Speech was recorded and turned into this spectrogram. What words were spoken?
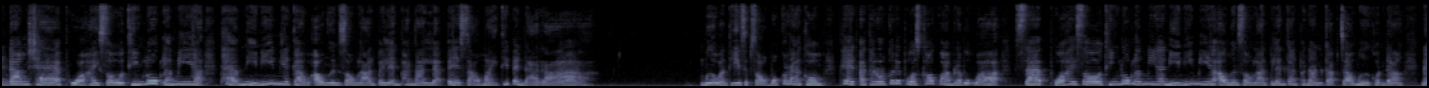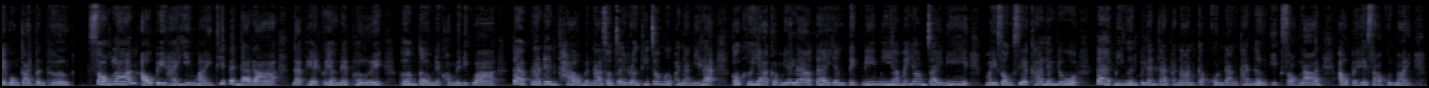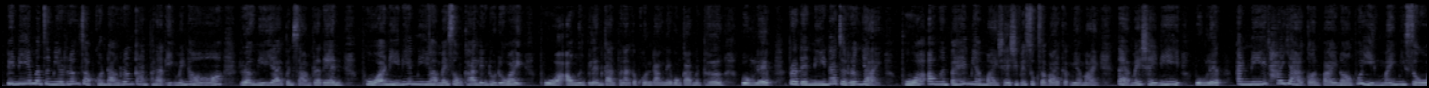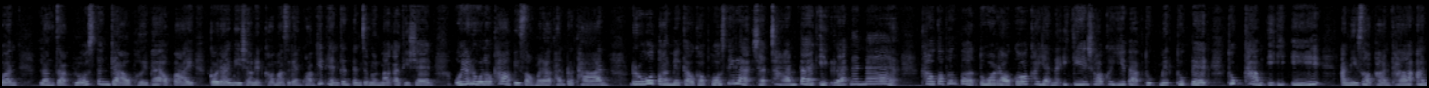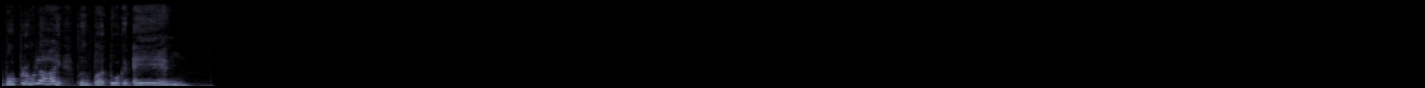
จดังแฉผัวไฮโซทิ้งลูกและเมีย แถมหนีหนี้เมียเก่าเอาเงิน 2 ล้านไปเล่นพนันและเปสาวใหม่ที่เป็นดารา เมื่อวันที่ 12 มกราคม เพจอัธรสก็ได้โพสต์ข้อความระบุว่า แซบผัวไฮโซ ทิ้งลูกและเมียหนีหนี้เมียเอาเงิน 2 ล้านไปเล่นการพนันกับเจ้ามือคนดังในวงการบันเทิง 2 ล้านเอาไปให้หญิงใหม่ที่เป็นดารา และเพจก็ยังได้เผย เพิ่มเติมในคอมเมนต์อีกว่า แต่ประเด็นข่าวมันน่าสนใจเรื่องที่เจ้ามือพนันนี่แหละ ก็คือหย่ากับเมียแล้ว แต่ยังติดหนี้เมียไม่ยอมจ่ายหนี้ไม่ส่งเสียค่าเลี้ยงดู แต่มีเงินไปเล่นการพนันกับคนดังท่านหนึ่งอีก 2 ล้าน เอาไปให้สาวคนใหม่ ปีนี้มันจะมีเรื่องจับคนดังเรื่องการพนันอีกไหมหนอ เรื่องนี้แยกเป็น 3 ประเด็น ผัวหนีเนี่ยเมียไม่ส่งค่าเลี้ยงดูด้วยผัวเอาเงินไปเล่นการพนันกับคนดังในวงการบันเทิง วงเล็บ ประเด็นนี้น่าจะเรื่องใหญ่ ผัวเอาเงินไปให้เมียใหม่ใช้ชีวิตสุขสบายกับเมียใหม่ แต่ไม่ใช้นี้วงเล็บ อันนี้ถ้าหย่าก่อนไปน้องผู้หญิงไม่มีส่วน หลังจากโพสต์ดังกล่าวเผยแพร่ออกไป ก็ได้มีชาวเน็ตเข้ามาแสดงความคิดเห็นกันเป็นจำนวนมากอาทิเช่น อุ๊ยรู้แล้วค่ะไปส่องมาแล้วท่านประธาน รู้ตอนเมียเก่าเขาโพสต์นี่แหละ ชัดชานแตกอีกและแน่ๆเขาก็เพิ่งเปิดตัวเราก็ขยันนะอีกี้ชอบขยี้แบบทุกเม็ดทุกเด็ด ทุกคำอีอีอี อันนี้สอบผ่านค่ะ อ่านปุ๊บรู้เลย เพิ่งเปิดตัวกันเอง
